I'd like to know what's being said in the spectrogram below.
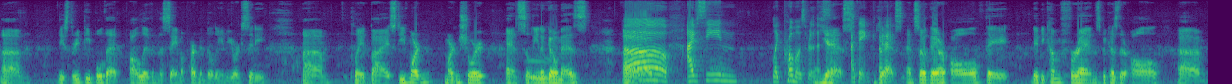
um, these three people that all live in the same apartment building in New York City, um, played by Steve Martin, Martin Short, and Selena Ooh. Gomez. oh, um, I've seen like promos for this. Yes, I think. Yes, okay. and so they are all they they become friends because they're all um,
